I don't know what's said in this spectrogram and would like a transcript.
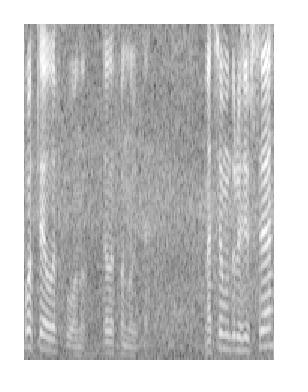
по телефону. Телефонуйте. На цьому, друзі, все.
